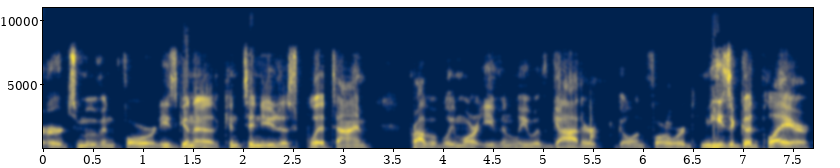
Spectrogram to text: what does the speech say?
Ertz moving forward. He's going to continue to split time probably more evenly with Goedert going forward. I mean, he's a good player.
